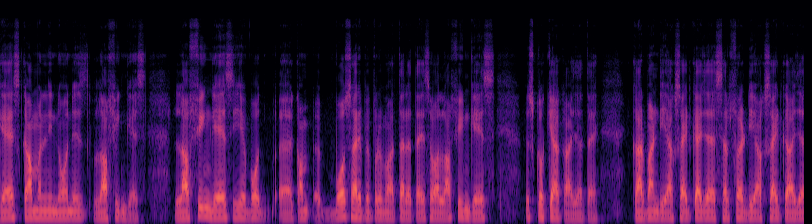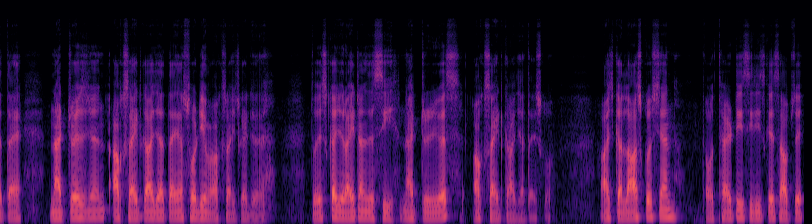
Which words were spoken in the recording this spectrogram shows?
gas commonly known is laughing gas laughing gas ये बहुत बहुत सारे पेपर में आता रहता है सवाल. लाफिंग गैस इसको क्या कहा जाता है? कार्बन डाइऑक्साइड कहा जाता है सल्फ़र डाइऑक्साइड कहा जाता है, नाइट्रोजन ऑक्साइड कहा जाता है या सोडियम ऑक्साइड कहा जाता है। तो इसका जो right answer C nitrous oxide कहा जाता है इसको। आज का लास्ट क्वेश्चन और थर्टी सीरीज़ के हिसाब से,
